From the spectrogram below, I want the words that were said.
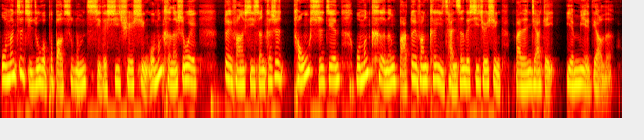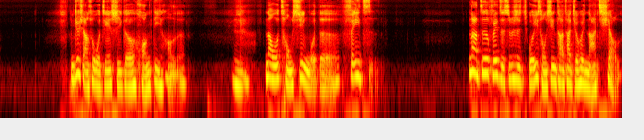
我们自己如果不保持我们自己的稀缺性，我们可能是为对方牺牲，可是同时间我们可能把对方可以产生的稀缺性把人家给湮灭掉了。你就想说，我今天是一个皇帝好了，嗯，那我宠幸我的妃子。那这个妃子是不是我一宠幸她，她就会拿翘了？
